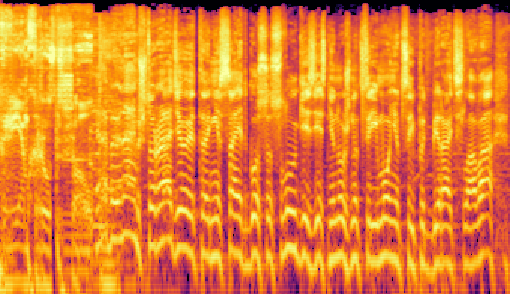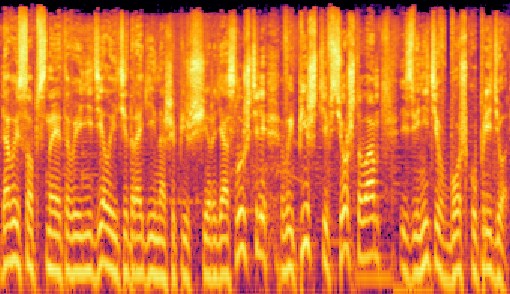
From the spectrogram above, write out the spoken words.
Крем-хруст-шоу. И напоминаем, что радио это не сайт госуслуги, здесь не нужно церемониться и подбирать слова. Да вы, собственно, этого и не делаете, дорогие наши пишущие радиослушатели. Вы пишете все, что вам, извините, в бошку придет.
